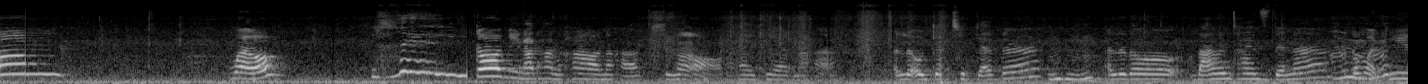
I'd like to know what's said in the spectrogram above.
um well ก็มีนัดทานข้าวนะคะ ซื้อค่ะของให้เพื่อนนะคะ a little get together อือหือ a little Valentine's dinner อือหือก็เหมือนที่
